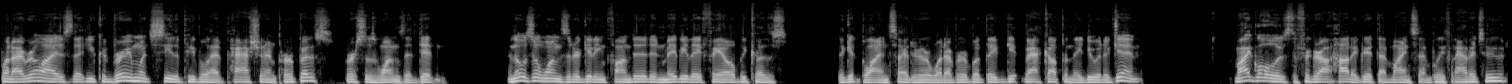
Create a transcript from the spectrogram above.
But I realized that you could very much see the people that had passion and purpose versus ones that didn't. And those are ones that are getting funded and maybe they fail because they get blindsided or whatever, but they get back up and they do it again. My goal is to figure out how to get that mindset, belief, and attitude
